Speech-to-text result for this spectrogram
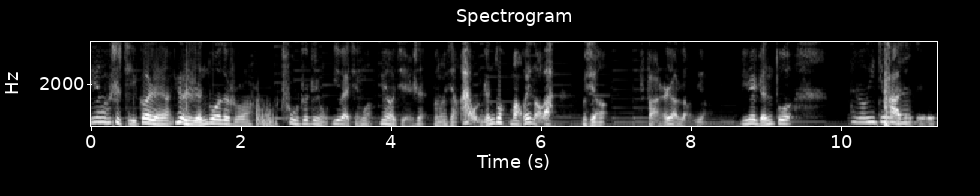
因为是几个人啊，越是人多的时候，处置这种意外情况越要谨慎，不能想，哎，我们人多，往回走吧，不行，反而要冷静，因为人多。容易丢人。它的这个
